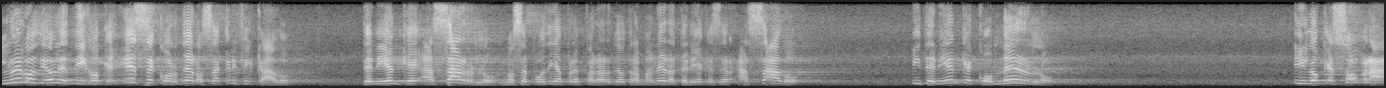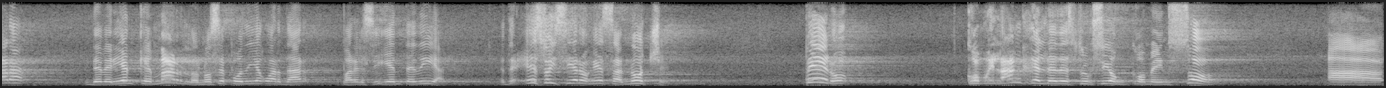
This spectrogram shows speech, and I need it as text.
Luego Dios les dijo que ese cordero sacrificado tenían que asarlo, no se podía preparar de otra manera, tenía que ser asado y tenían que comerlo. Y lo que sobrara deberían quemarlo, no se podía guardar para el siguiente día. Eso hicieron esa noche. Pero como el ángel de destrucción comenzó a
